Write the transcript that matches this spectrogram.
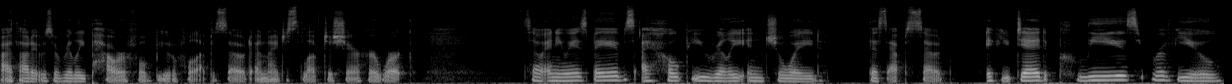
I thought it was a really powerful, beautiful episode. And I just love to share her work. So, anyways, babes, I hope you really enjoyed this episode. If you did, please review,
